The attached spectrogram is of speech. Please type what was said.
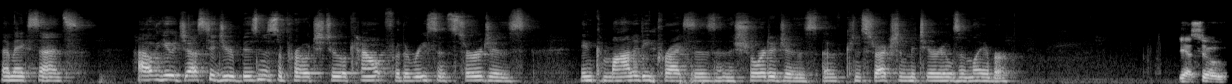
That makes sense. How have you adjusted your business approach to account for the recent surges in commodity prices and the shortages of construction materials and labor? Yeah, so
